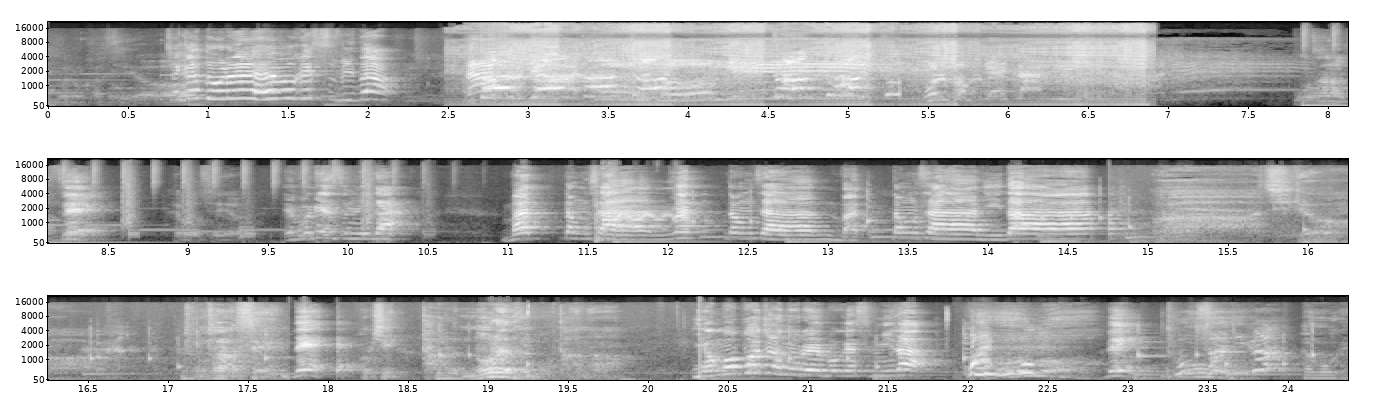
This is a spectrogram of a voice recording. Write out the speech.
하도록 하세요 제가 노래를 해보겠습니다. 학생 해보세요 해보겠습니다. 맛동산, 맛동산, 맛동산이다. 아 지겨워 동산 학생 네, 혹시 다른 노래는 못하나? 영어 버전으로 해보겠습니다. 네, 동산이가? 해보게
